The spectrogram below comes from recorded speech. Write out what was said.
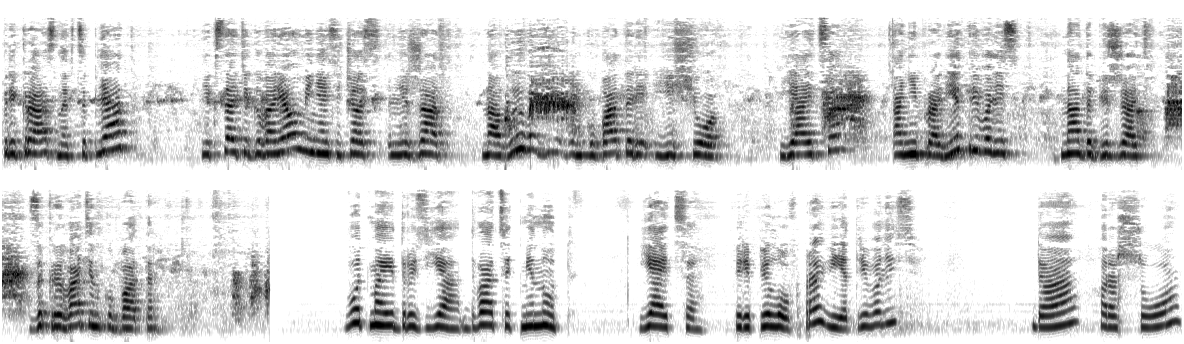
прекрасных цыплят. И, кстати говоря, у меня сейчас лежат на выводе в инкубаторе еще яйца они проветривались. Надо бежать, закрывать инкубатор. Вот, мои друзья, 20 минут яйца перепелов проветривались. Да, хорошо.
